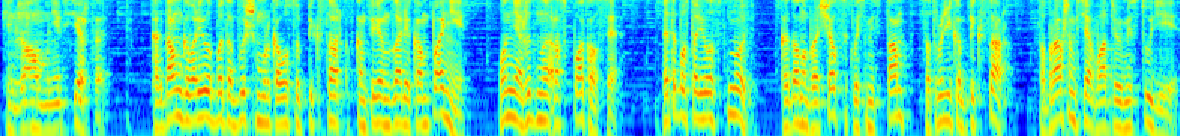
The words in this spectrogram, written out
кинжалом мне в сердце". Когда он говорил об этом высшему руководству Pixar в конференц-зале компании, он неожиданно расплакался. Это повторилось вновь, когда он обращался к 800 сотрудникам Pixar, собравшимся в атриуме студии.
